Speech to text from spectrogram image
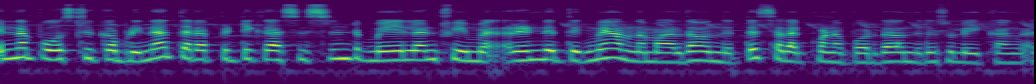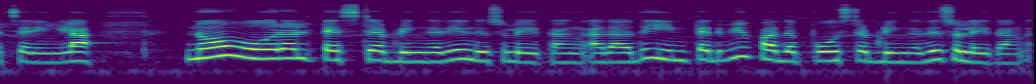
என்ன போஸ்ட்டுக்கு அப்படின்னா therapeutic assistant male and female ரெண்டுத்துக்குமே அந்த மாதிரி தான் வந்துட்டு செலக்ட் பண்ண போகிறதா வந்துட்டு சொல்லியிருக்காங்க. சரிங்களா? நோ ஓரல் டெஸ்ட் அப்படிங்கிறதையும் வந்து சொல்லியிருக்காங்க. அதாவது இன்டர்வியூ ஃபார் த போஸ்ட் அப்படிங்கிறது சொல்லியிருக்காங்க.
